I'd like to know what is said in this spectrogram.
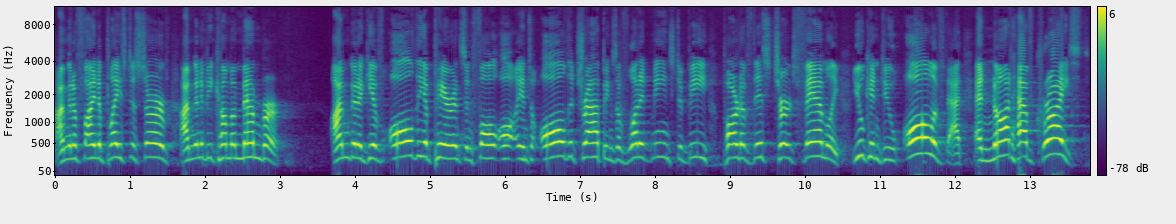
I'm going to find a place to serve. I'm going to become a member. I'm going to give all the appearance and fall all, into all the trappings of what it means to be part of this church family. You can do all of that and not have Christ.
